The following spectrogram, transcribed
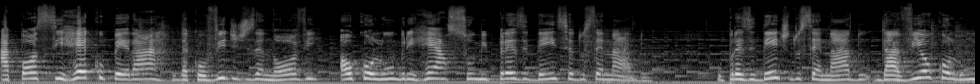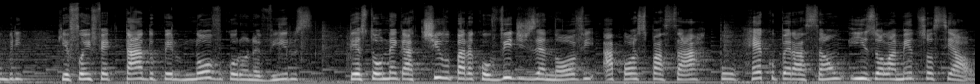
Após se recuperar da Covid-19, Alcolumbre reassume presidência do Senado. O presidente do Senado, Davi Alcolumbre, que foi infectado pelo novo coronavírus, testou negativo para Covid-19 após passar por recuperação e isolamento social.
